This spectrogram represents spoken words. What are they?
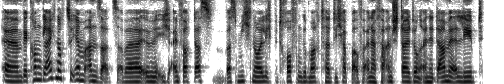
äh, wir kommen gleich noch zu Ihrem Ansatz, aber äh, ich einfach das, was mich neulich betroffen gemacht hat. Ich habe auf einer Veranstaltung eine Dame erlebt,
